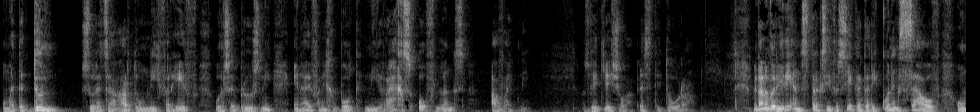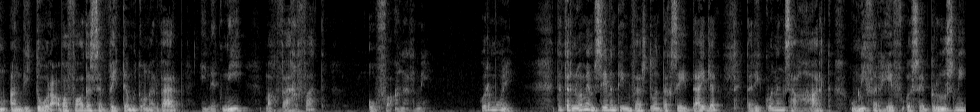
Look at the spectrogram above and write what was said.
om dit te doen sodat sy hart hom nie verhef oor sy broers nie en hy van die gebod nie regs of links afwyk nie. Ons weet Yeshua is die Torah. Met ander woorde hierdie instruksie verseker dat die koning self hom aan die Torah, Abba Vader se wette moet onderwerp en dit nie mag wegvat of verander nie. Hoor mooi. Deuteronomium 17 vers 20 sê duidelik dat die koning se hart hom nie verhef oor sy broers nie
